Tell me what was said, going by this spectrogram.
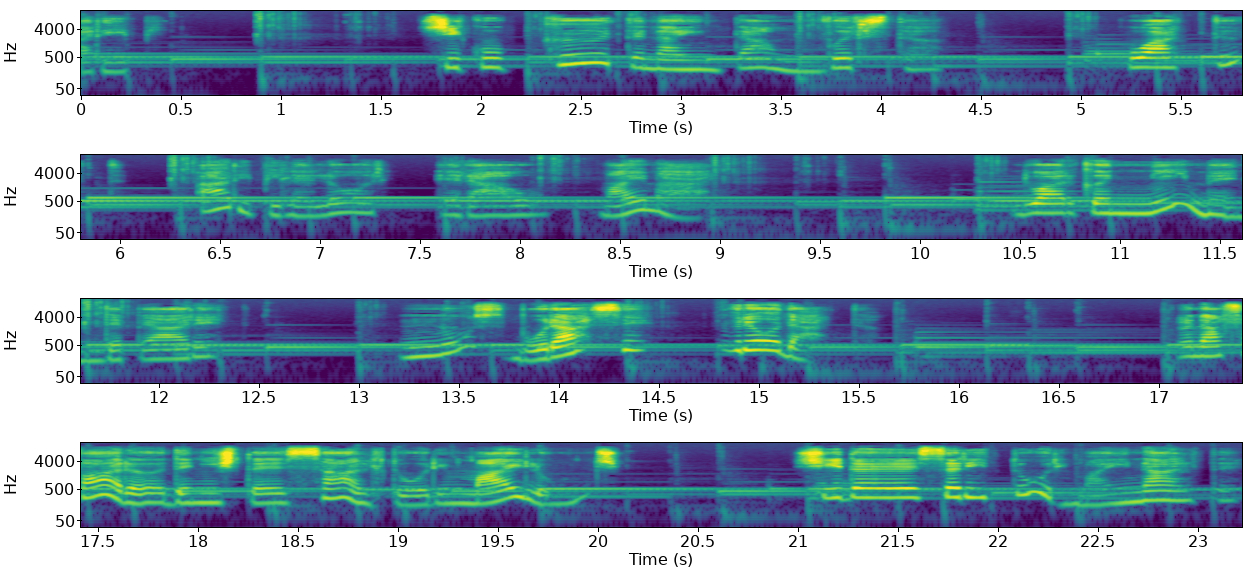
aripi. Și cu cât înaintau în vârstă, cu atât aripile lor erau mai mari. Doar că nimeni de pe aret nu zburase vreodată. În afară de niște salturi mai lungi și de sărituri mai înalte,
